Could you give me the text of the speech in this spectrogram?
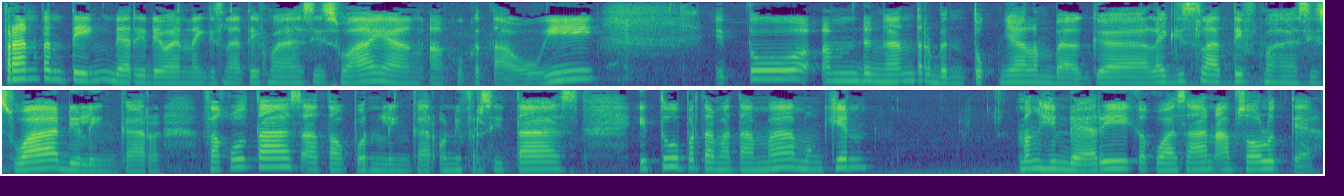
Peran penting dari Dewan Legislatif Mahasiswa yang aku ketahui itu um, dengan terbentuknya lembaga legislatif mahasiswa di lingkar fakultas ataupun lingkar universitas itu pertama-tama mungkin menghindari kekuasaan absolut ya.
